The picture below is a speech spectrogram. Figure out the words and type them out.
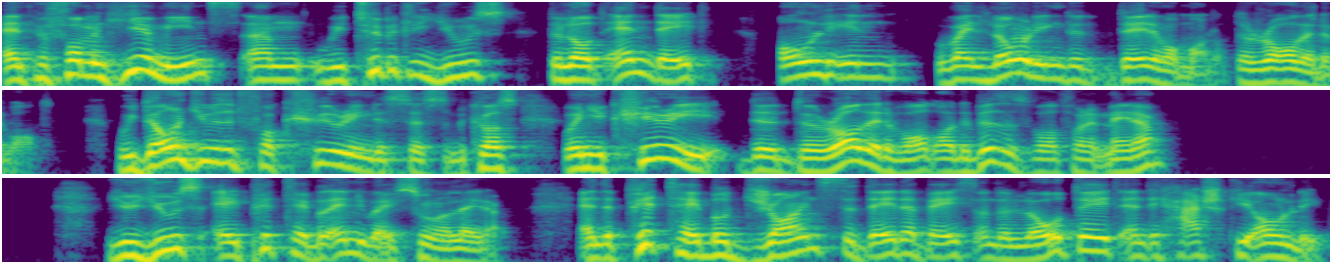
And performing here means um, we typically use the load end date only in when loading the data model, the raw data vault. We don't use it for querying the system because when you query the, the raw data vault or the business vault for that matter, you use a pit table anyway sooner or later. And the pit table joins the database on the load date and the hash key only.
